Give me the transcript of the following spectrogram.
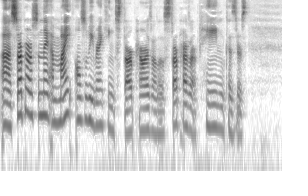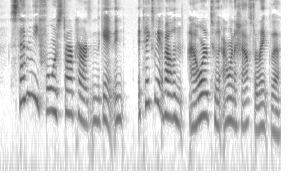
Uh, star power Sunday, I might also be ranking star powers, although star powers are a pain because there's 74 star powers in the game, and it takes me about an hour to an hour and a half to rank the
